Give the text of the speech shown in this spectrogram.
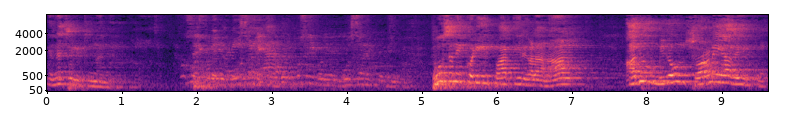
என்ன சொல்லிட்டு இருந்தாங்க பூசணி கொடியை பார்த்தீர்களானால் அது மிகவும் சொரணையாக இருக்கும்.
